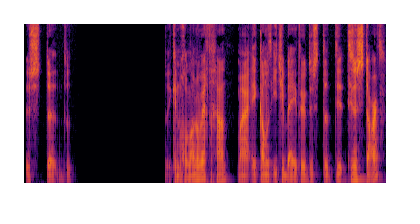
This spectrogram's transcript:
Dus de, de- ik heb nog een lange weg te gaan, maar ik kan het ietsje beter. Dus dat, het is een start.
